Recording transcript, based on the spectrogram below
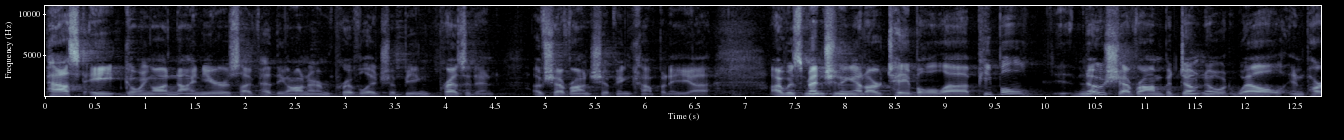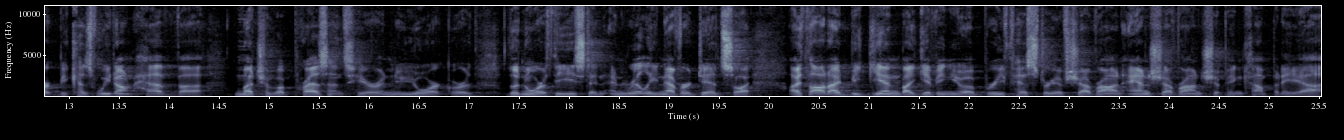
past eight, going on nine years, I've had the honor and privilege of being president of Chevron Shipping Company. Uh, I was mentioning at our table, uh, people know Chevron but don't know it well, in part because we don't have uh, much of a presence here in New York or the Northeast, and, and really never did. So I, I, thought I'd begin by giving you a brief history of Chevron and Chevron Shipping Company. Uh,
